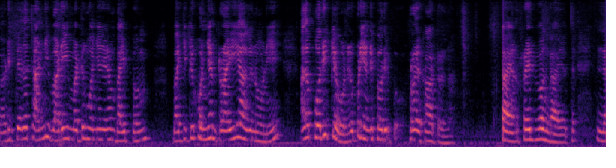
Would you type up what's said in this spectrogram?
வடித்ததை தண்ணி வடியும் மட்டும் கொஞ்ச நேரம் வைப்போம். வச்சிட்டு கொஞ்சம் ட்ரை ஆகணும்னு. அதை பொறிக்க வேணும் எப்படி என்று பொறி காட்டுறேன்னா. வெங்காயம் ரெட் வெங்காயத்தை. இந்த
